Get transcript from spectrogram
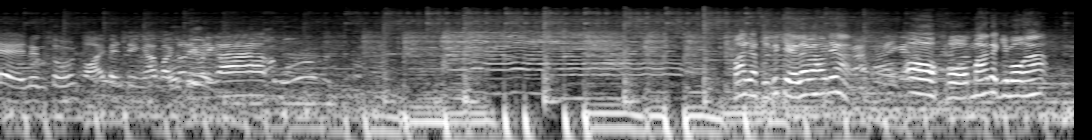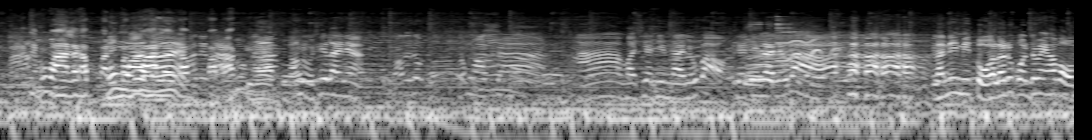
1นศูนย์ขอให้เป็นจริงครับขอให้โชคดีสวัสดีครับมาจากศรีสะเกษเลยไหมครับเนี่ยโอ้โหมาตั้งแต่กี่โมงฮะมาจากเมื่อวานเลยครับวันนี้มาเมื่อวานเลยครับมาพักที่นี่ครับน้องหนูชื่ออะไรเนี่ย น้องมาจ้าอ่ามาเชียร์ทีมอะไรรู้เปล่า เชียร์ทีมอะไรรู้เปล่า และนี่มีตั๋วกันแล้วทุกคนใช่ไหมครับผม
